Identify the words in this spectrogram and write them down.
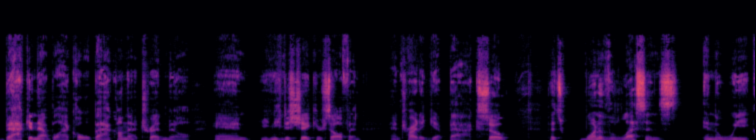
back in that black hole back on that treadmill and you need to shake yourself and and try to get back. So that's one of the lessons in the week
